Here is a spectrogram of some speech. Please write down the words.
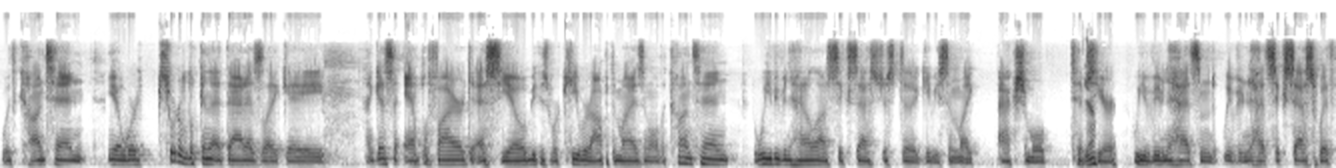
with content, you know, we're sort of looking at that as like a I guess an amplifier to SEO because we're keyword optimizing all the content. We've even had a lot of success just to give you some like actionable tips Yeah. here. We've even had some we've even had success with,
